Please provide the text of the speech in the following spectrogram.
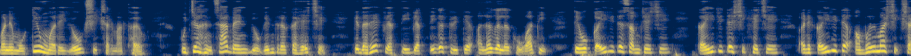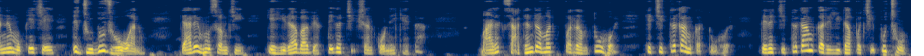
મને મોટી ઉંમરે યોગ શિક્ષણમાં થયો. પૂજ્ય હંસાબેન યોગેન્દ્ર કહે છે કે દરેક વ્યક્તિ વ્યક્તિગત રીતે અલગ અલગ હોવાથી તેઓ કઈ રીતે સમજે છે, કઈ રીતે શીખે છે અને કઈ રીતે અમલમાં શિક્ષણને મૂકે છે તે જુદું જ હોવાનું. ત્યારે હું સમજી કે હીરાબા વ્યક્તિગત શિક્ષણ કોને કહેતા? બાળક સાધન રમત પર રમતું હોય કે ચિત્રકામ કરતું હોય, તેને ચિત્રકામ કરી લીધા પછી પૂછવું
